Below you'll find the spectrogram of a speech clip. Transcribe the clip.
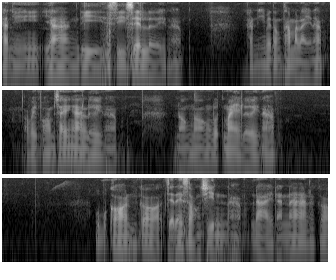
คันนี้ยางดีสีเส้นเลยนะครับ คันนี้ไม่ต้องทำอะไรนะครับ เอาไปพร้อมใช้งานเลยนะครับ น้องๆรถใหม่เลยนะครับ อุปกรณ์ก็จะได้ 2 ชิ้นนะครับ ได้ด้านหน้าแล้วก็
